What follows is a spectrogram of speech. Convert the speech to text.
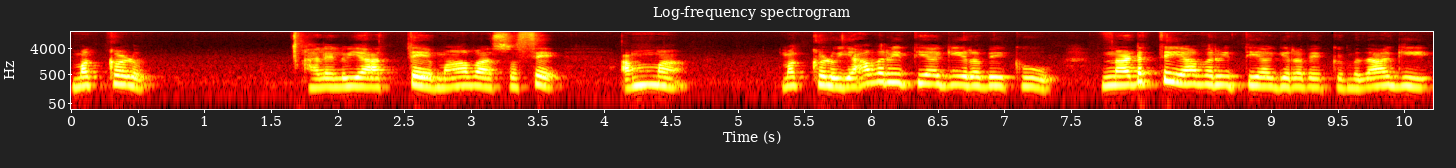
ಮಕ್ಕಳು ಅಲ್ಲೆಲುಯ್ಯ ಅತ್ತೆ, ಮಾವ, ಸೊಸೆ, ಅಮ್ಮ, ಮಕ್ಕಳು ಯಾವ ರೀತಿಯಾಗಿ ಇರಬೇಕು? ನಡತೆ ಯಾವ ರೀತಿಯಾಗಿರಬೇಕು ಎಂಬುದಾಗಿ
